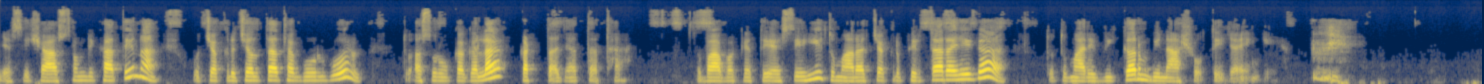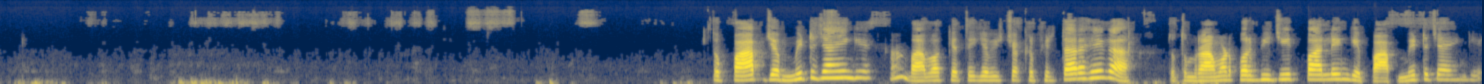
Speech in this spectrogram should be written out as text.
जैसे शास्त्रों दिखाते ना वो चक्र चलता था गोल गोल तो असुरों का गला कटता जाता था। तो बाबा कहते, ऐसे ही तुम्हारा चक्र फिरता रहेगा तो तुम्हारे विकर्म विनाश होते जाएँगे। तो पाप जब मिट जाएँगे हाँ बाबा कहते, जब इस चक्र फिरता रहेगा तो तुम रावण पर भी जीत पा लेंगे, पाप मिट जाएँगे।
